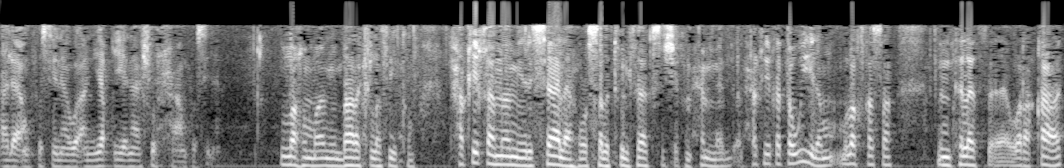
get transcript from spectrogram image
على أنفسنا وأن يقينا شح أنفسنا. اللهم آمين بارك الله فيكم. الحقيقة أمامي رسالة وصلت بالفاكس الشيخ محمد، الحقيقة طويلة ملخصة من ثلاث ورقات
